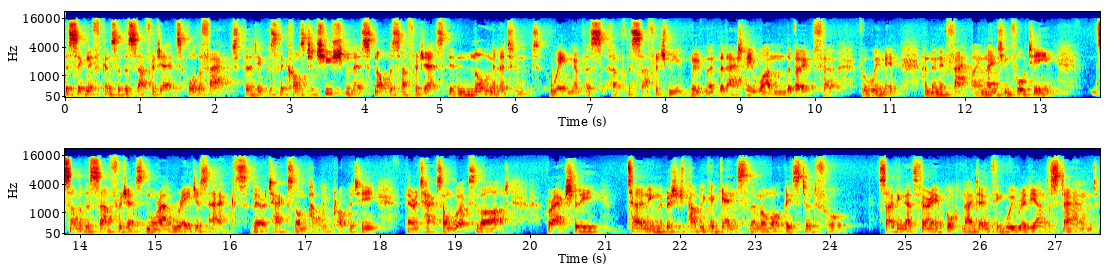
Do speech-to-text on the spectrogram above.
the significance of the suffragettes or the fact that it was the constitutionalists, not the suffragettes, the non militant wing of the, of the suffrage mu- movement that actually won the vote for, for women. And then, in fact, by 1914, some of the suffragettes' more outrageous acts, their attacks on public property, their attacks on works of art, were actually turning the British public against them and what they stood for. So I think that's very important. I don't think we really understand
